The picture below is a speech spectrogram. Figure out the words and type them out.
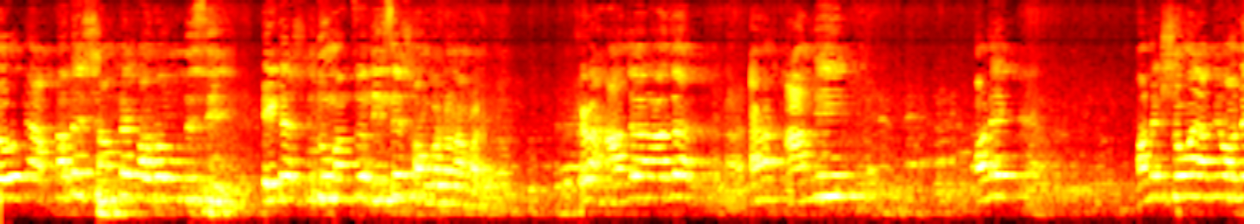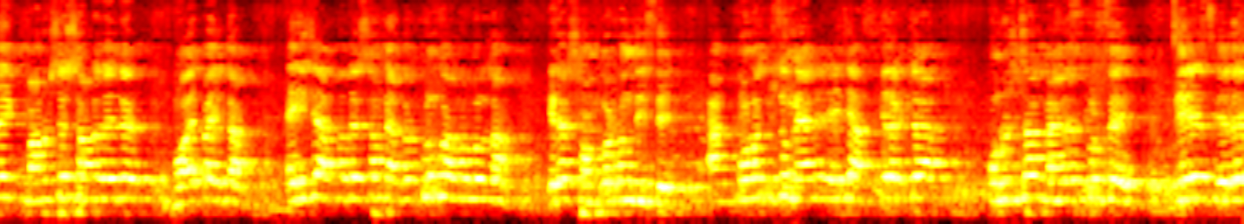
লোক আপনাদের সামনে কথা বলতেছি, এটা শুধুমাত্র দিছে সংগঠন আমার এবার হাজার হাজার, এখন আমি অনেক অনেক সময় আমি অনেক মানুষের সামনে যেতে ভয় পাইতাম। এই যে আপনাদের সামনে এতক্ষণ কথা বললাম, এটা সংগঠন দিছে। আর কোনো কিছু ম্যানেজ এই যে আজকের একটা অনুষ্ঠান ম্যানেজ করছে, যে ছেলে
